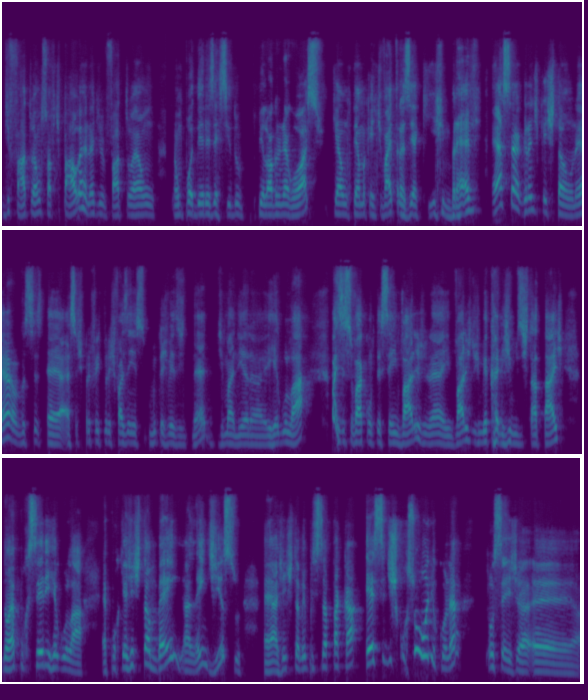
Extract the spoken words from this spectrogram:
de fato é um soft power, né? De fato é um, é um poder exercido pelo agronegócio, que é um tema que a gente vai trazer aqui em breve. Essa é a grande questão, né? Você, é, essas prefeituras fazem isso muitas vezes, né, de maneira irregular, mas isso vai acontecer em vários, né, em vários dos mecanismos estatais. Não é por ser irregular, é porque a gente também, além disso, é, a gente também precisa atacar esse discurso único, né? Ou seja, é,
